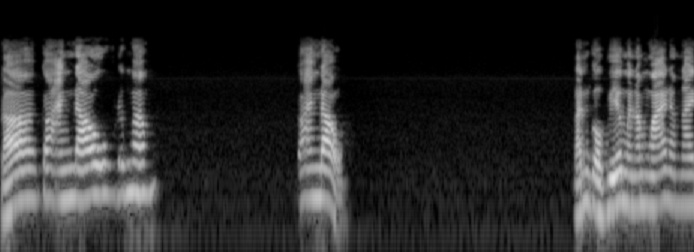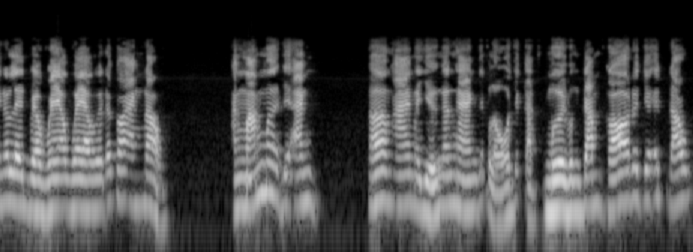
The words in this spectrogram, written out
Đó có ăn đâu đúng không? Có ăn đâu? Đánh cổ phiếu mà năm ngoái năm nay nó lên vèo vèo vèo rồi đó có ăn đâu? Ăn mắm á chứ ăn. Không ai mà giữ ngân hàng chắc lộ chắc cạch 10 phần trăm có đó chứ ít đâu.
